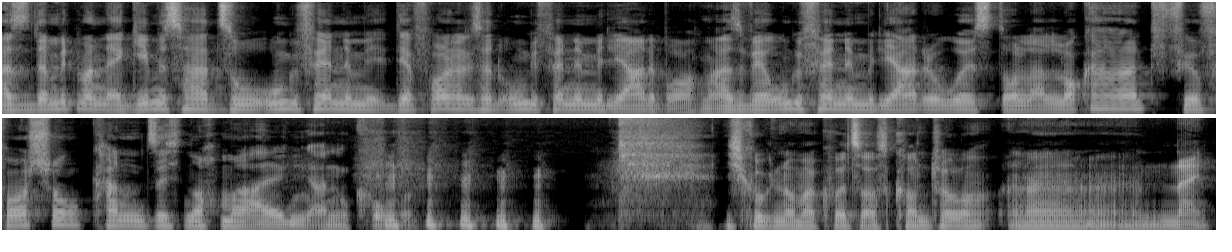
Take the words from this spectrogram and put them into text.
also damit man ein Ergebnis hat, so ungefähr eine, der Vorteil ist halt ungefähr eine Milliarde braucht man. Also wer ungefähr eine Milliarde US-Dollar locker hat für Forschung, kann sich nochmal Algen angucken. ich gucke nochmal kurz aufs Konto. Äh, nein.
